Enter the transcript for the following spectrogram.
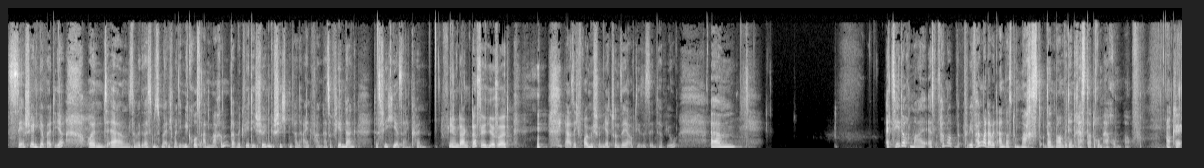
Sehr schön hier bei dir. Und ähm, jetzt haben wir gesagt, jetzt müssen wir endlich mal die Mikros anmachen, damit wir die schönen Geschichten alle einfangen. Also vielen Dank, dass wir hier sein können. Vielen Dank, dass ihr hier seid. ja, also ich freue mich schon jetzt schon sehr auf dieses Interview. Ähm, Erzähl doch mal, erst, fang mal, wir fangen mal damit an, was du machst und dann bauen wir den Rest da drum herum auf. Okay.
